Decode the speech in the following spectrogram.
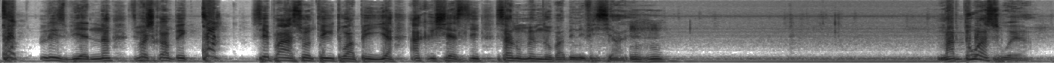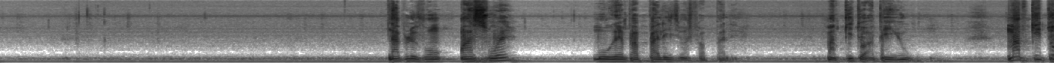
contre lesbiennes, nan. dimanche campé contre séparation territoire pays ya, avec richesse, ça nous-mêmes nous pas bénéficier. Mhm. Mabdou a souhait. N'a pleuvons en souhait, mourir pas parler dimanche pas parler. M'a quitté à pays. M'a quitté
